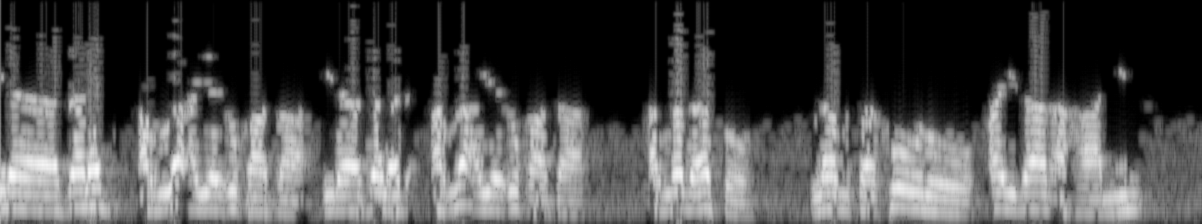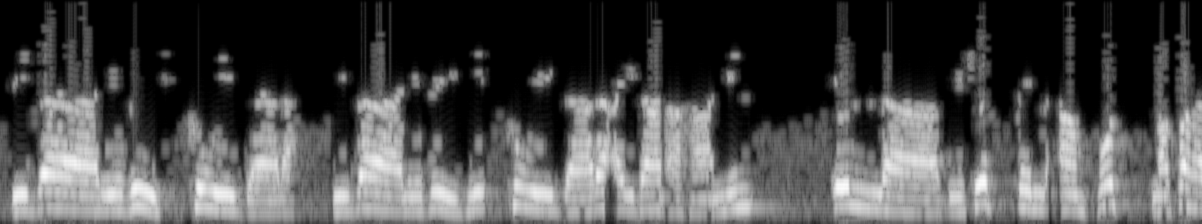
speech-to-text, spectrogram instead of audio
ilaa balad arla ayay u qaadaa ilaa balad arla ayay u qaadaa arladaasoo lam takuunuu aydaan ahaanin bibaaligiih kuwii gaadha bibaaligiihi kuwii gaadha aydaan ahaanin ilaa bishiqi alanfus nafaha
